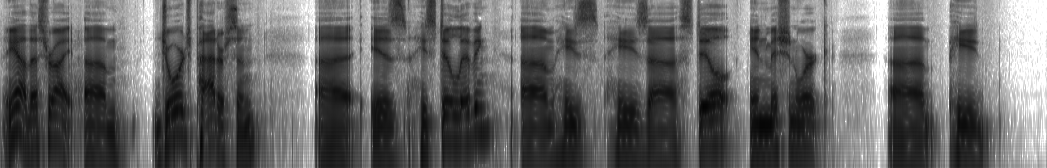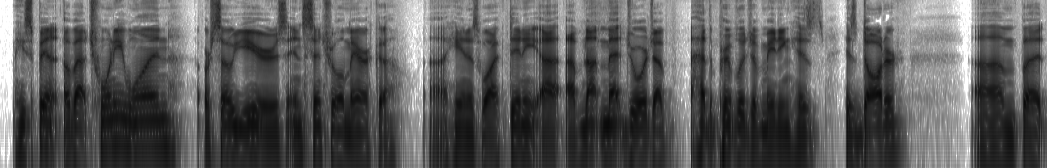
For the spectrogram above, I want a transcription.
Yeah, that's right. Um, George Patterson uh, is he's still living. Um, he's he's uh, still in mission work. Uh, he he spent about 21 or so years in Central America uh, he and his wife Denny. I, have not met George. I've had the privilege of meeting his his daughter, um, but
